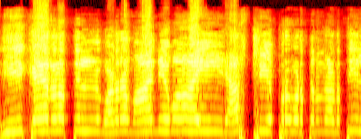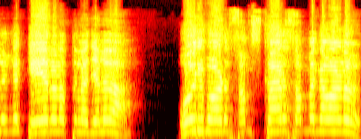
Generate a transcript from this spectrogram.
ഈ കേരളത്തിൽ വളരെ മാന്യമായി രാഷ്ട്രീയ പ്രവർത്തനം നടത്തിയില്ലെങ്കിൽ കേരളത്തിലെ ജനത ഒരുപാട് സംസ്കാര സമ്പന്നമാണ്.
